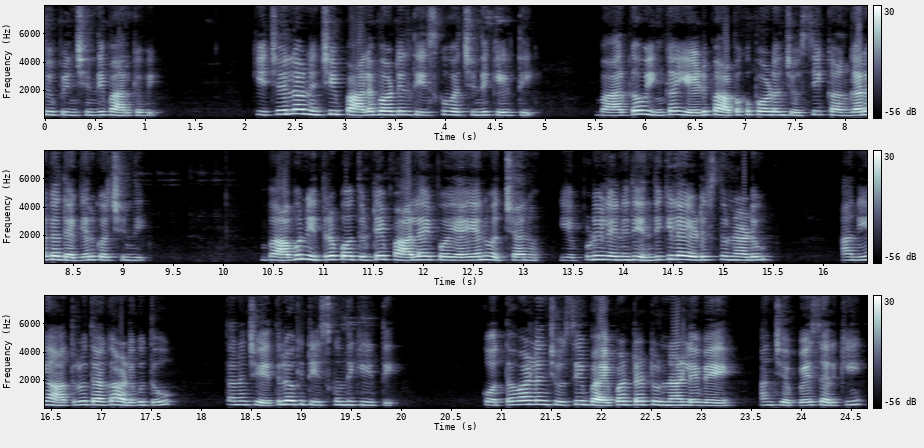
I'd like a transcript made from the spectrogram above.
చూపించింది భార్గవి. కిచెన్లో నుంచి పాల బాటిల్ తీసుకువచ్చింది కీర్తి. భార్గవ్ ఇంకా ఏడు పాపకపోవడం చూసి కంగారుగా దగ్గరకు వచ్చింది బాబు నిద్రపోతుంటే పాలైపోయాయని వచ్చాను. ఎప్పుడూ లేనిది ఎందుకు ఇలా ఏడుస్తున్నాడు? అని ఆతృతగా అడుగుతూ తన చేతిలోకి తీసుకుంది కీర్తి. కొత్త వాళ్ళని చూసి భయపడ్డట్టున్నాళ్ళేవే అని చెప్పేసరికి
